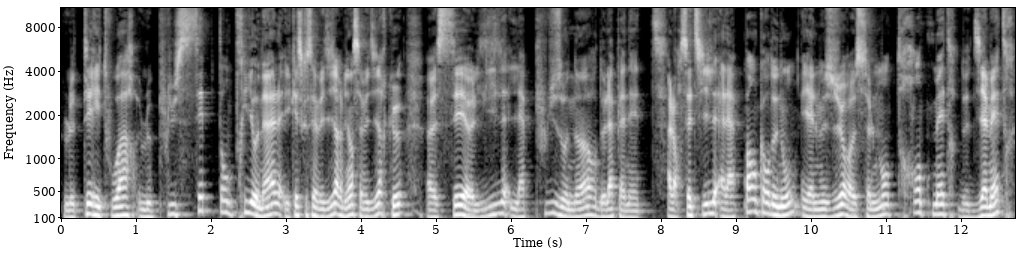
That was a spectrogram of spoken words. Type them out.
le territoire le plus septentrional. Et qu'est-ce que ça veut dire? Eh bien, ça veut dire que euh, c'est l'île la plus au nord de la planète. Alors cette île, elle n'a pas encore de nom et elle mesure seulement 30 mètres de diamètre,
